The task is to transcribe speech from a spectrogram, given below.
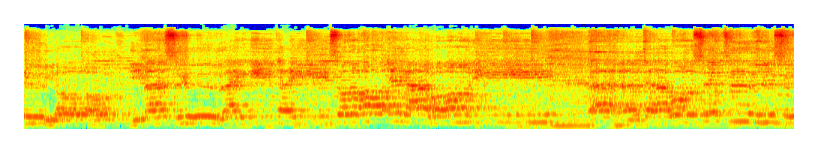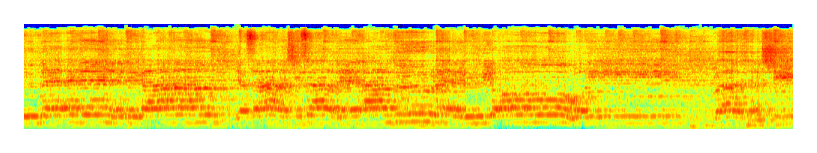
るよ今すぐ会いたいその笑顔にあなたを包むすべてが優しさで溢れるように私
